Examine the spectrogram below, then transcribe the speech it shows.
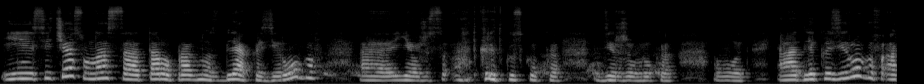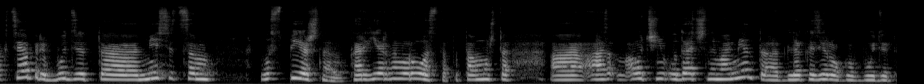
И сейчас у нас а, второй прогноз для козерогов. Я уже открытку сколько держу в руках. Вот. А для козерогов октябрь будет месяцем успешным, карьерного роста, потому что а, а, очень удачный момент а, для Козерогов будет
